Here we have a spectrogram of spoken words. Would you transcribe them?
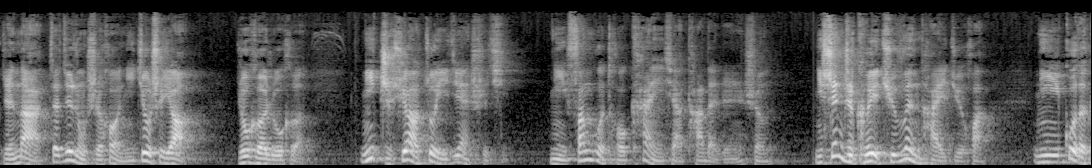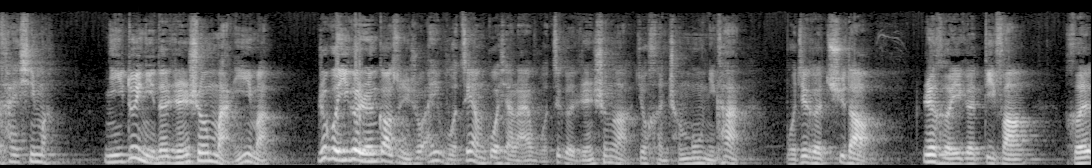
人呐，在这种时候，你就是要如何如何。你只需要做一件事情，你翻过头看一下他的人生，你甚至可以去问他一句话：你过得开心吗？你对你的人生满意吗？如果一个人告诉你说：“哎，我这样过下来，我这个人生啊就很成功。你看，我这个去到任何一个地方和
